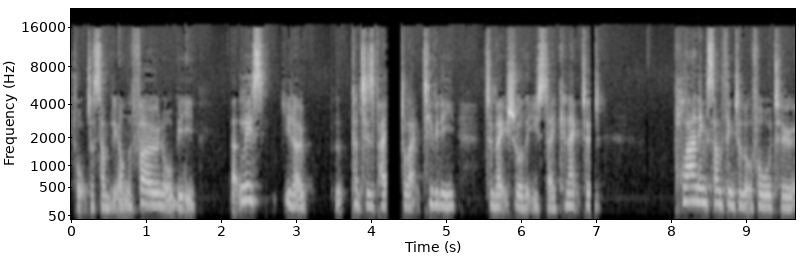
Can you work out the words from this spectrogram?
Talk to somebody on the phone, or be at least, you know, participational activity to make sure that you stay connected. Planning something to look forward to.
